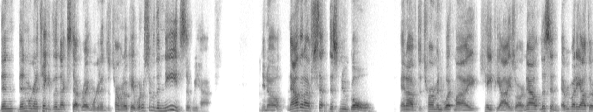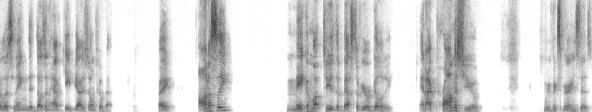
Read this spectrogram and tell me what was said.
then then we're going to take it to the next step right and we're going to determine okay what are some of the needs that we have you mm-hmm. know now that i've set this new goal and i've determined what my kpis are now listen everybody out there listening that doesn't have kpis don't feel bad right? Honestly, make them up to the best of your ability. And I promise you, we've experienced this,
